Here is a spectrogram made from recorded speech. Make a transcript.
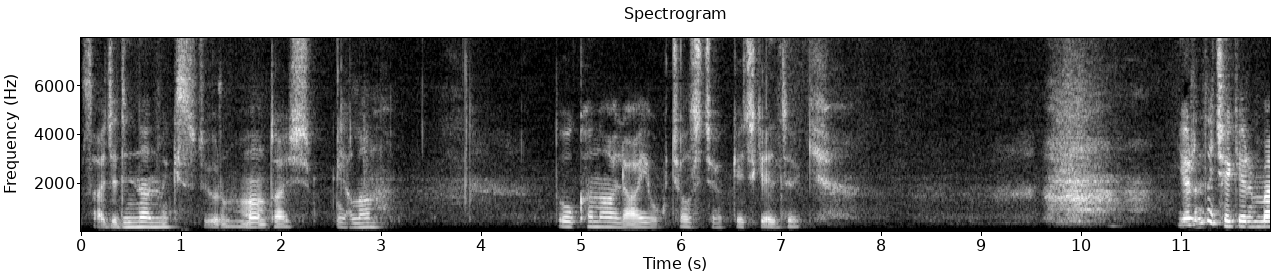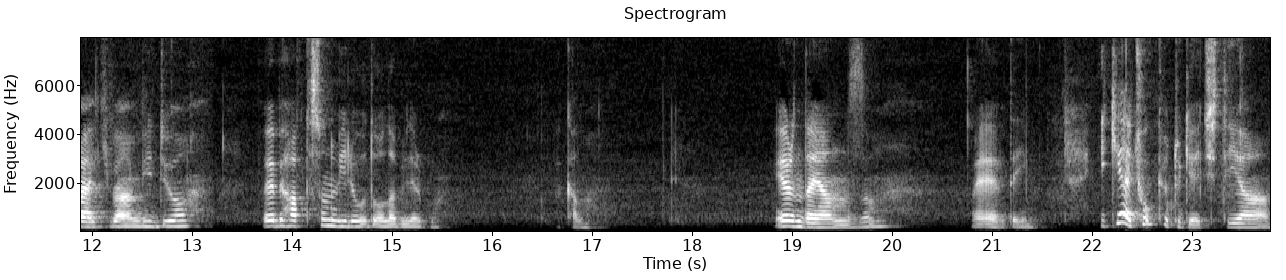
sadece dinlenmek istiyorum. Montaj yalan. Doğukan hala yok. Çalışacak. Geç gelecek. Yarın da çekerim belki ben video. Ve bir hafta sonu vlogu da olabilir bu. Bakalım. Yarın da yalnızım. Ve evdeyim. İki ay çok kötü geçti ya.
